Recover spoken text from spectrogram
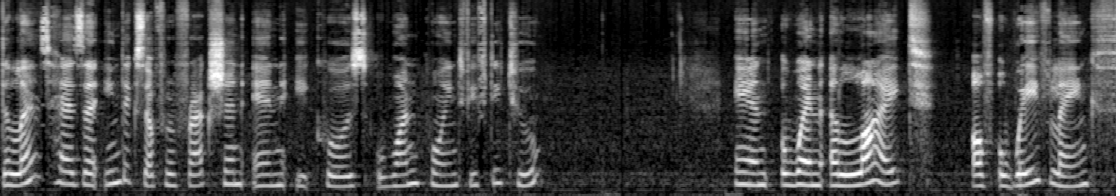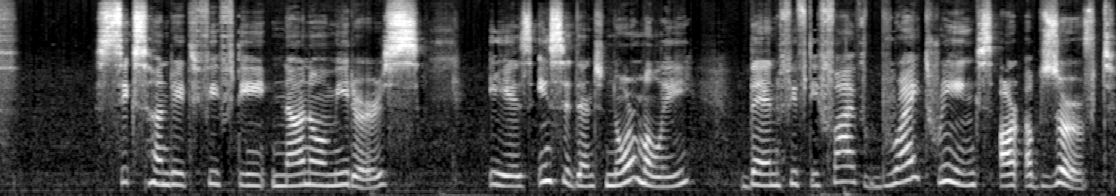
The lens has an index of refraction n equals 1.52 and when a light of a wavelength 650 nanometers is incident normally then 55 bright rings are observed.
